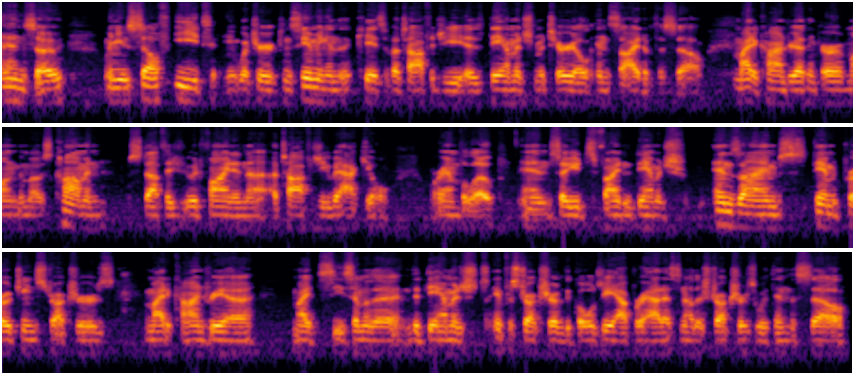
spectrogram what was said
and so when you self eat, what you're consuming in the case of autophagy is damaged material inside of the cell. Mitochondria, I think, are among the most common stuff that you would find in an autophagy vacuole or envelope, and so you'd find damaged enzymes, damaged protein structures, mitochondria, might see some of the, the damaged infrastructure of the Golgi apparatus and other structures within the cell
